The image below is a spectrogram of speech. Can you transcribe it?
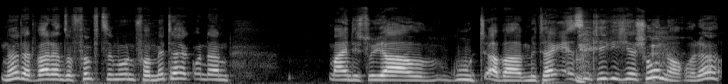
ne, das war dann so 15 Minuten vor Mittag und dann meinte ich so, ja, gut, aber Mittagessen kriege ich hier schon noch, oder?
